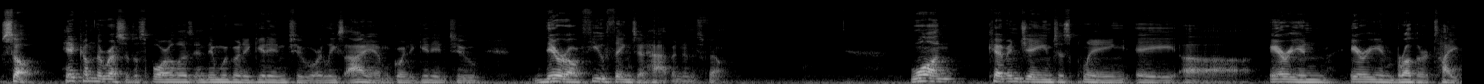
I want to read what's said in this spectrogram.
So here come the rest of the spoilers, and then we're going to get into, or at least I am going to get into. There are a few things that happen in this film. One, Kevin James is playing a uh, Aryan Aryan brother type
